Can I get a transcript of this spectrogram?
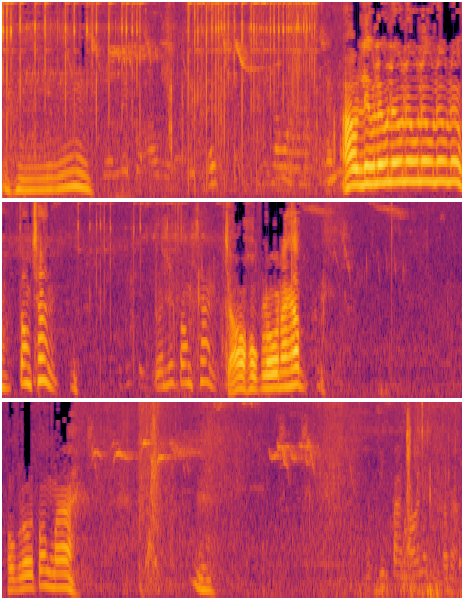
อื้อหือเอาเร็วเร็วเร็วเร็วเร็วเร็วเร็วต้องช่างตัวนี้ต้องช่างจะเอาหกโลนะครับหกโลต้องมา กินปลาน้อยนะถึงขนาด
